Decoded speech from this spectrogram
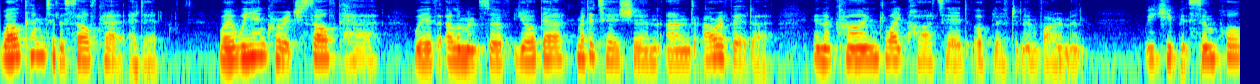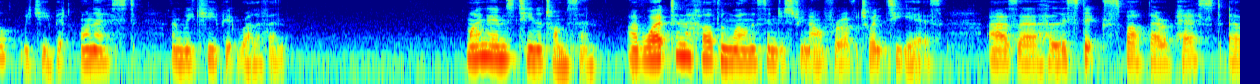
Welcome to the Self Care Edit, where we encourage self care with elements of yoga, meditation, and Ayurveda in a kind, light hearted, uplifting environment. We keep it simple, we keep it honest, and we keep it relevant. My name is Tina Thompson. I've worked in the health and wellness industry now for over 20 years as a holistic spa therapist, a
